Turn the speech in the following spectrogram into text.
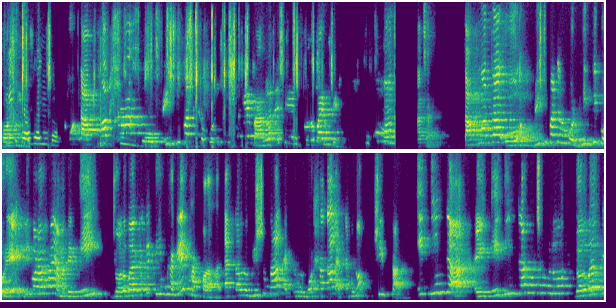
বসন্ত তাপমাত্রা ও বৃষ্টিপাতের উপর বাংলাদেশের জলবায়ুকে আচ্ছা তাপমাত্রা ও বৃষ্টিপাতের উপর ভিত্তি করে কি করা হয় আমাদের এই জলবায়ুটাকে তিন ভাগে ভাগ করা হয়। একটা হলো গ্রীষ্মকাল, একটা হলো বর্ষাকাল, একটা হলো শীতকাল। এই তিনটা, এই এই তিনটা হচ্ছে হলো জলবায়ুকে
